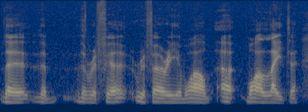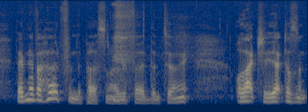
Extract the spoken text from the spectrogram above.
the the the refer, referee a while uh, while later, they've never heard from the person I referred them to. It, well, actually, that doesn't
